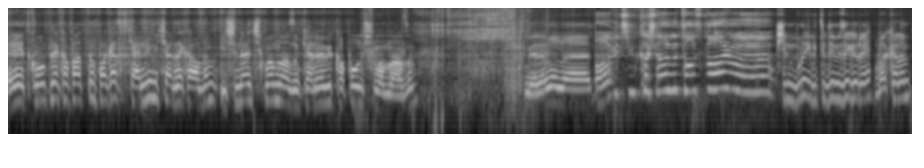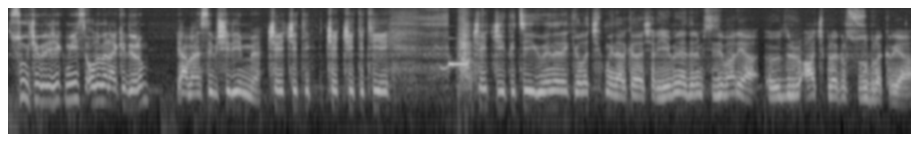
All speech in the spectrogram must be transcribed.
Evet komple kapattım fakat kendim içeride kaldım. İçinden çıkmam lazım. Kendime bir kapı oluşturmam lazım. Merhabalar. Abicim kaşarlı tost var mı? Şimdi burayı bitirdiğimize göre bakalım su içebilecek miyiz onu merak ediyorum. Ya ben size bir şey diyeyim mi? ChatGPT'ye ChatGPT'ye güvenerek yola çıkmayın arkadaşlar. Yemin ederim sizi var ya öldürür, aç bırakır, susuz bırakır ya.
